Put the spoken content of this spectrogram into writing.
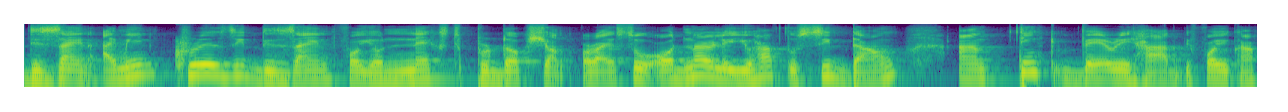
design i mean crazy design for your next production. All right so ordinarily you have to sit down and think very hard before you can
